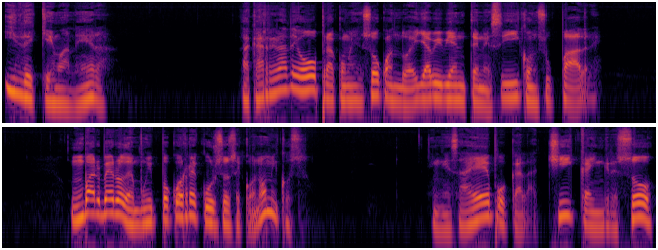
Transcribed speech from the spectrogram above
y de qué manera. La carrera de Oprah comenzó cuando ella vivía en Tennessee con su padre, un barbero de muy pocos recursos económicos. En esa época la chica ingresó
